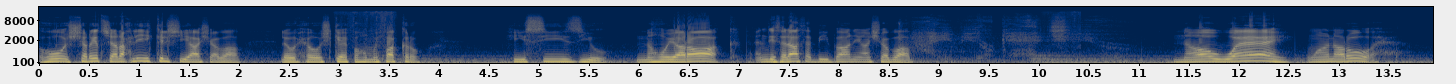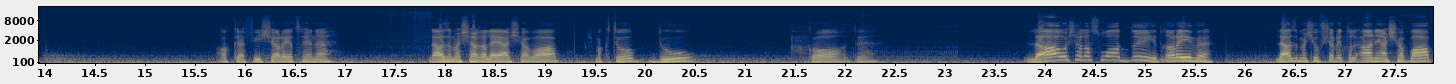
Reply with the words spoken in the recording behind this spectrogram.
هو الشريط شرح لي كل شيء يا شباب. الوحوش كيف هم يفكروا. He sees you. إنه يراك. عندي ثلاثة بيبان يا شباب. no way وين أروح؟ okay في شريط هنا. لازم أشغله يا شباب. إيش مكتوب؟ دو جو ذا لا وش هالاصوات دي؟ غريبة. لازم أشوف شريط الآن يا شباب.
